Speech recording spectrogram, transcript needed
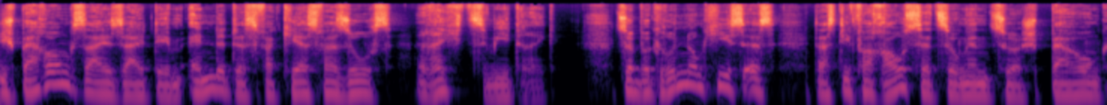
Die Sperrung sei seit dem Ende des Verkehrsversuchs rechtswidrig. Zur Begründung hieß es, dass die Voraussetzungen zur Sperrung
